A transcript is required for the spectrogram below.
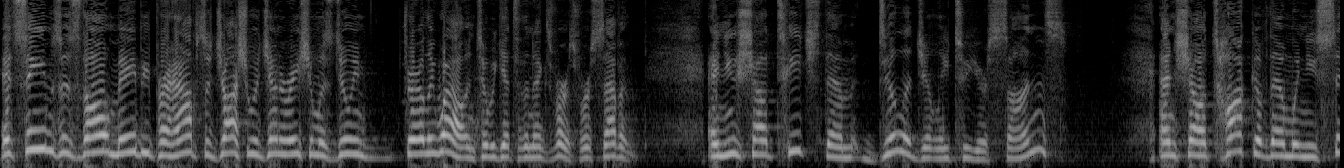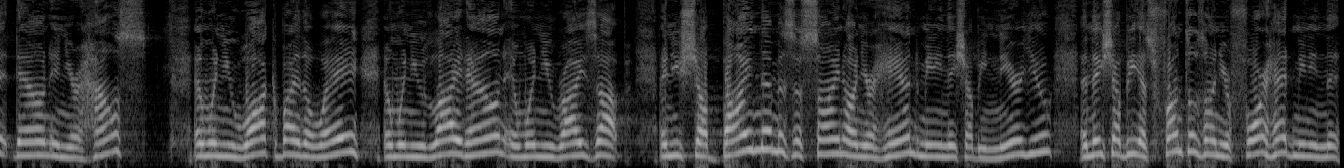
It seems as though maybe perhaps the Joshua generation was doing fairly well until we get to the next verse, verse 7. And you shall teach them diligently to your sons, and shall talk of them when you sit down in your house, and when you walk by the way, and when you lie down, and when you rise up. And you shall bind them as a sign on your hand, meaning they shall be near you, and they shall be as frontals on your forehead, meaning the,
